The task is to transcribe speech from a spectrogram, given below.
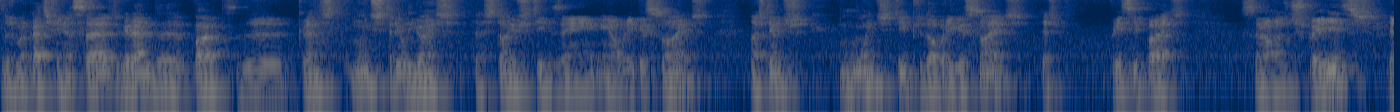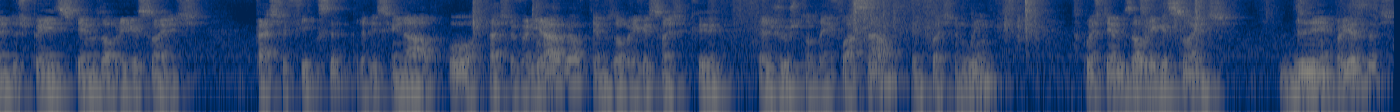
dos mercados financeiros, grande parte de grandes, muitos trilhões estão investidos em, em obrigações. Nós temos muitos tipos de obrigações, as principais serão as dos países. Dentro dos países temos obrigações taxa fixa, tradicional ou taxa variável, temos obrigações que ajustam da inflação, inflation link. Depois temos obrigações de empresas,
